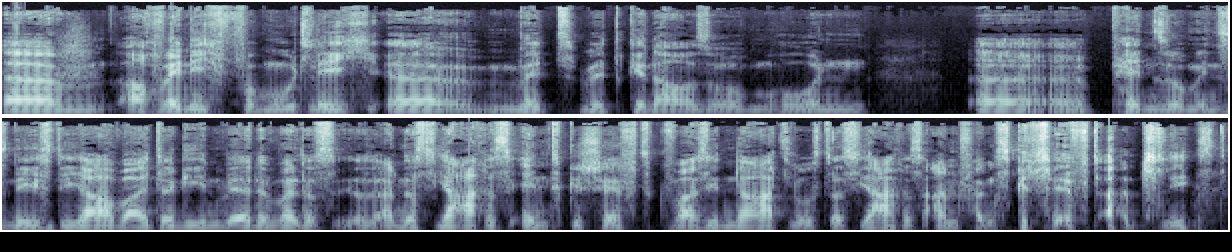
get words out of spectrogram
ähm, auch wenn ich vermutlich äh, mit, mit genauso einem hohen äh, Pensum ins nächste Jahr weitergehen werde, weil das an das Jahresendgeschäft quasi nahtlos das Jahresanfangsgeschäft anschließt.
